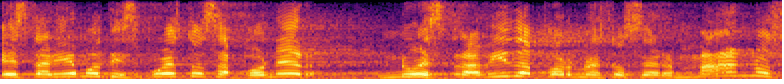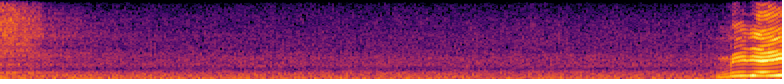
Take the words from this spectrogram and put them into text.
estaríamos dispuestos a poner nuestra vida por nuestros hermanos? Mire ahí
